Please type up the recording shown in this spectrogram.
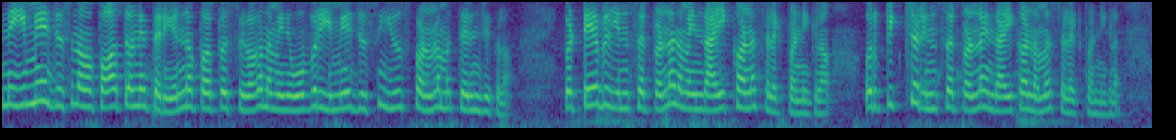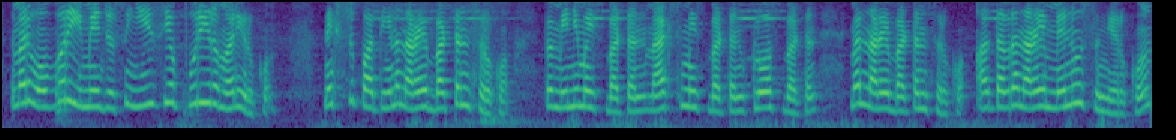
இந்த இமேஜஸ் நம்ம பார்த்தோன்னே தெரியும். என்ன பர்பஸுக்காக நம்ம இந்த ஒவ்வொரு இமேஜஸும் யூஸ் பண்ணணும் நம்ம தெரிஞ்சுக்கலாம். இப்போ டேபிள் இன்சர்ட் பண்ணால் நம்ம இந்த ஐக்கானை செலக்ட் பண்ணிக்கலாம். ஒரு பிக்சர் இன்சர்ட் பண்ணால் இந்த ஐக்கான் நம்ம செலக்ட் பண்ணிக்கலாம். இந்த மாதிரி ஒவ்வொரு இமேஜஸும் ஈஸியாக புரிகிற மாதிரி இருக்கும். நெக்ஸ்ட்டு பார்த்தீங்கன்னா நிறைய பட்டன்ஸ் இருக்கும். இப்போ minimise button maximise button close button இது மாதிரி நிறைய பட்டன்ஸ் இருக்கும். அது தவிர நிறைய மெனூஸ் இங்கே இருக்கும்.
